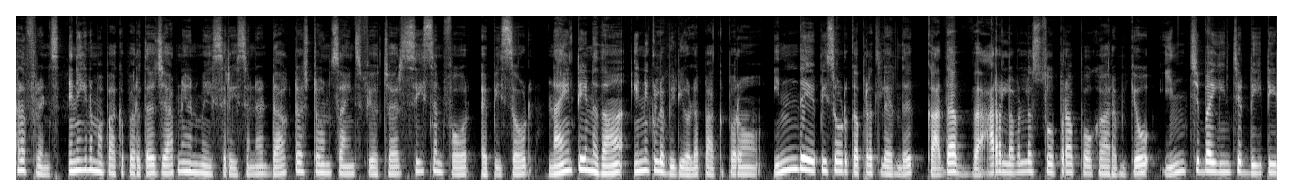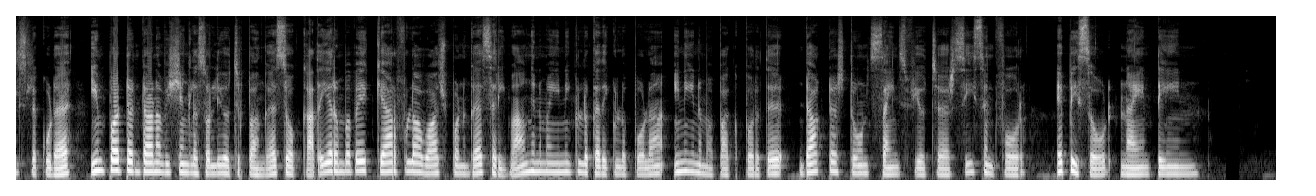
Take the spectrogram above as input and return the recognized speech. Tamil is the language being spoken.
ஹலோ ஃப்ரெண்ட்ஸ் இன்னைக்கு நம்ம பார்க்க போகிறது ஜாப்பனி மை சீரீஸ்னு doctor Stone Science Future season four episode nineteen தான் இன்னைக்குள்ள வீடியோவில் பார்க்க போகிறோம் இந்த எபிசோடுக்கு அப்புறத்துலேருந்து கதை வேற லெவலில் சூப்பராக போக ஆரம்பிக்கும். இன்ச் பை இன்ச் டீட்டெயில்ஸில் கூட இம்பார்ட்டண்ட்டான விஷயங்களை சொல்லி வச்சுருப்பாங்க. ஸோ கதையை ரொம்பவே கேர்ஃபுல்லாக வாட்ச் பண்ணுங்கள் சரி வாங்க நம்ம இன்னைக்குள்ள கதைக்குள்ளே போகலாம் இன்றைக்கி நம்ம பார்க்க போகிறது Doctor Stone science future season four episode nineteen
